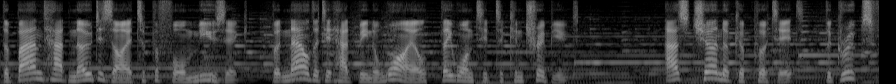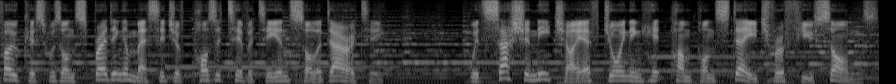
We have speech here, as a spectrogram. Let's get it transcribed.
the band had no desire to perform music, but now that it had been a while, they wanted to contribute. As Chernukha put it, the group's focus was on spreading a message of positivity and solidarity. With Sasha Nechayev joining Hit Pump on stage for a few songs,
